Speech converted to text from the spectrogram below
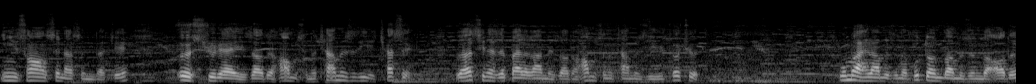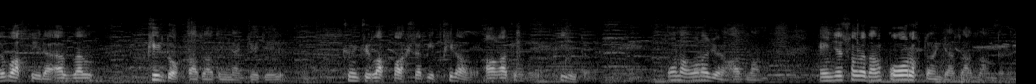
insan sinəsindəki öskürəyi zadı hamısını təmizləyir, kəsir və sinəsə bəlğəmi zadı hamısını təmizləyir, tökür. Bu məhəlləmizin də, bu dönbəmizin də adı vaxtı ilə əvvəl Pir Doqqaz adı ilə gedir. Çünki lap başda bir pir ağ- ağac olur, pirdir. Ona ona görə adlanır. İndi sonradan qoruq döngəsi adlandırır.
